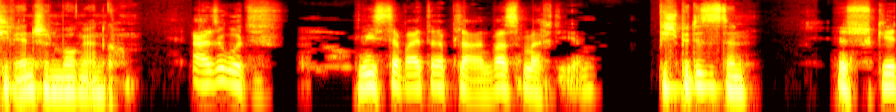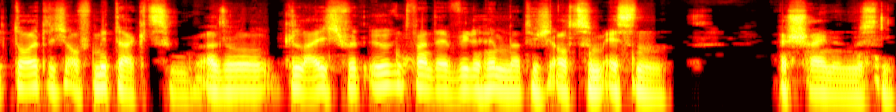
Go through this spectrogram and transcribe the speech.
Die werden schon morgen ankommen. Also gut. Wie ist der weitere Plan? Was macht ihr? Wie spät ist es denn? Es geht deutlich auf Mittag zu. Also gleich wird irgendwann der Wilhelm natürlich auch zum Essen erscheinen müssen.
